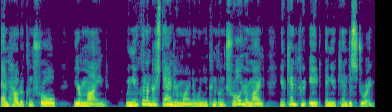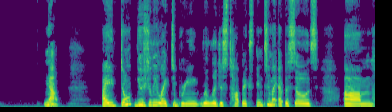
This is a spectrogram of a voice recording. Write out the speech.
and how to control your mind. When you can understand your mind and when you can control your mind, you can create and you can destroy. Now, I don't usually like to bring religious topics into my episodes. Um,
